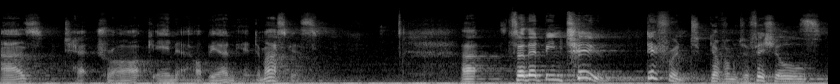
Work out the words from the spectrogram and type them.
as tetrarch in Abila near Damascus. Uh, so there'd been two different government officials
